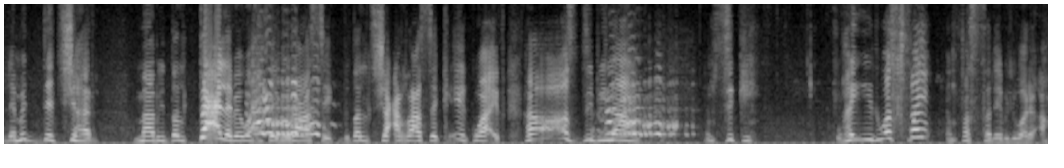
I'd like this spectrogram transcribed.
لمدة شهر. ما بيضل ثعلبة وحدة براسك. بضل شعر راسك هيك واقف. قصدي بينام امسكي. وهي الوصفة مفصلة بالورقة.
